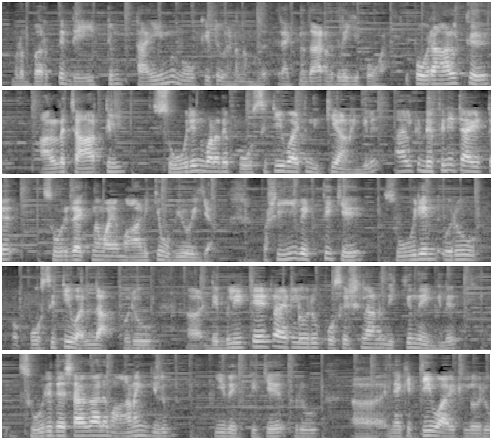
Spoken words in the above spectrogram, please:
നമ്മുടെ ബർത്ത് ഡേറ്റും ടൈമും നോക്കിയിട്ട് വേണം നമ്മൾ രക്തധാരണത്തിലേക്ക് പോകാൻ. ഇപ്പോൾ ഒരാൾക്ക് ആളുടെ ചാർട്ടിൽ സൂര്യൻ വളരെ പോസിറ്റീവായിട്ട് നിൽക്കുകയാണെങ്കിൽ അയാൾക്ക് ഡെഫിനറ്റായിട്ട് സൂര്യരക്തമായ മാണിക്യം ഉപയോഗിക്കാം. പക്ഷേ ഈ വ്യക്തിക്ക് സൂര്യൻ ഒരു പോസിറ്റീവ് അല്ല ഒരു ഡെബിലിറ്റേറ്റഡ് ആയിട്ടുള്ള ഒരു പൊസിഷനിലാണ് നിൽക്കുന്നതെങ്കിൽ സൂര്യദശാകാലമാണെങ്കിലും ഈ വ്യക്തിക്ക് ഒരു നെഗറ്റീവ് ആയിട്ടുള്ള ഒരു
